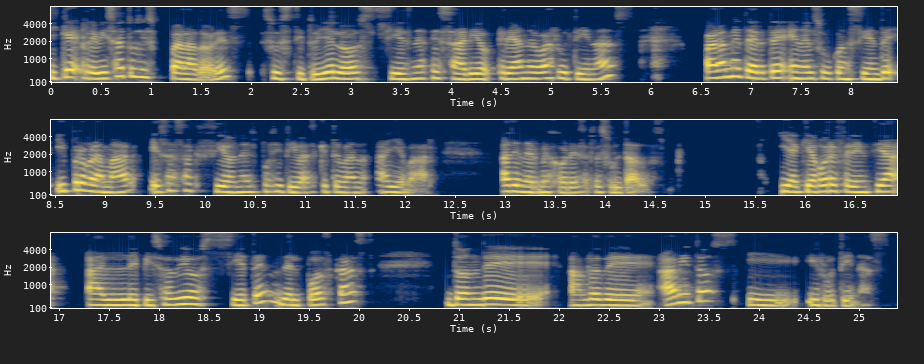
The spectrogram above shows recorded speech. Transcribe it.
Así que revisa tus disparadores, sustitúyelos si es necesario, crea nuevas rutinas para meterte en el subconsciente y programar esas acciones positivas que te van a llevar a tener mejores resultados. Y aquí hago referencia al episodio 7 del podcast donde hablo de hábitos y, y rutinas.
